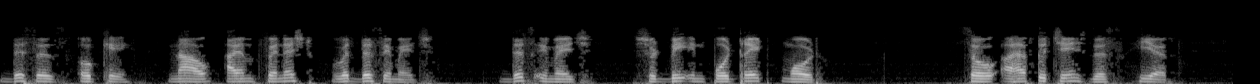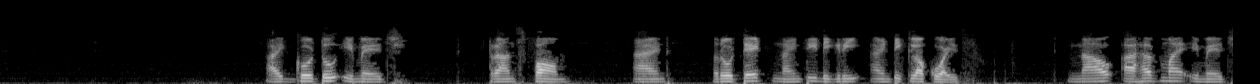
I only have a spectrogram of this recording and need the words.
This is okay. Now I am finished with this image. This image should be in portrait mode. So I have to change this here. I go to image, transform and rotate 90 degree anti-clockwise. Now I have my image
